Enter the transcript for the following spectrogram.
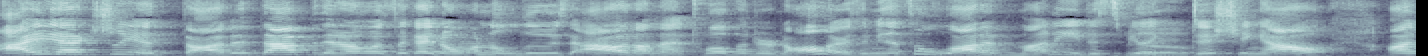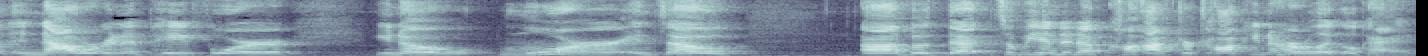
I actually had thought of that, but then I was like, I don't want to lose out on that twelve hundred dollars. I mean, that's a lot of money just to be Yeah. like dishing out on, and now we're gonna pay for you know more, and so, uh, but that so we ended up after talking to her, we're like, okay,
